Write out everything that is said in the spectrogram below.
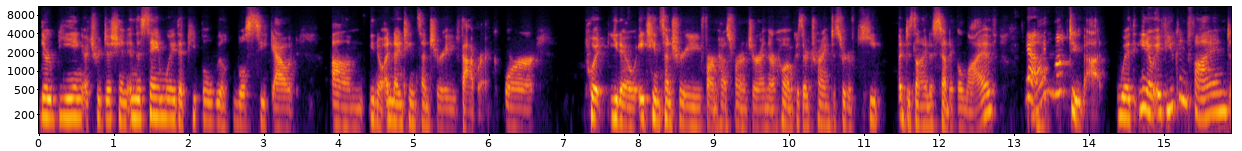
there being a tradition in the same way that people will will seek out um, you know a 19th century fabric or put you know 18th century farmhouse furniture in their home because they're trying to sort of keep a design aesthetic alive yeah why not do that with you know if you can find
